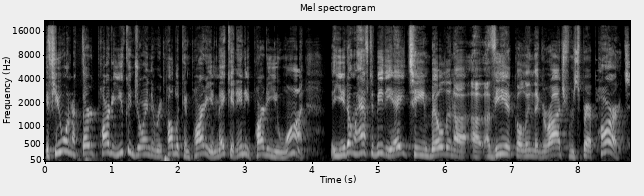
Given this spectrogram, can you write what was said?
If you want a third party, you can join the Republican Party and make it any party you want. You don't have to be the A team building a, a, vehicle in the garage from spare parts.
